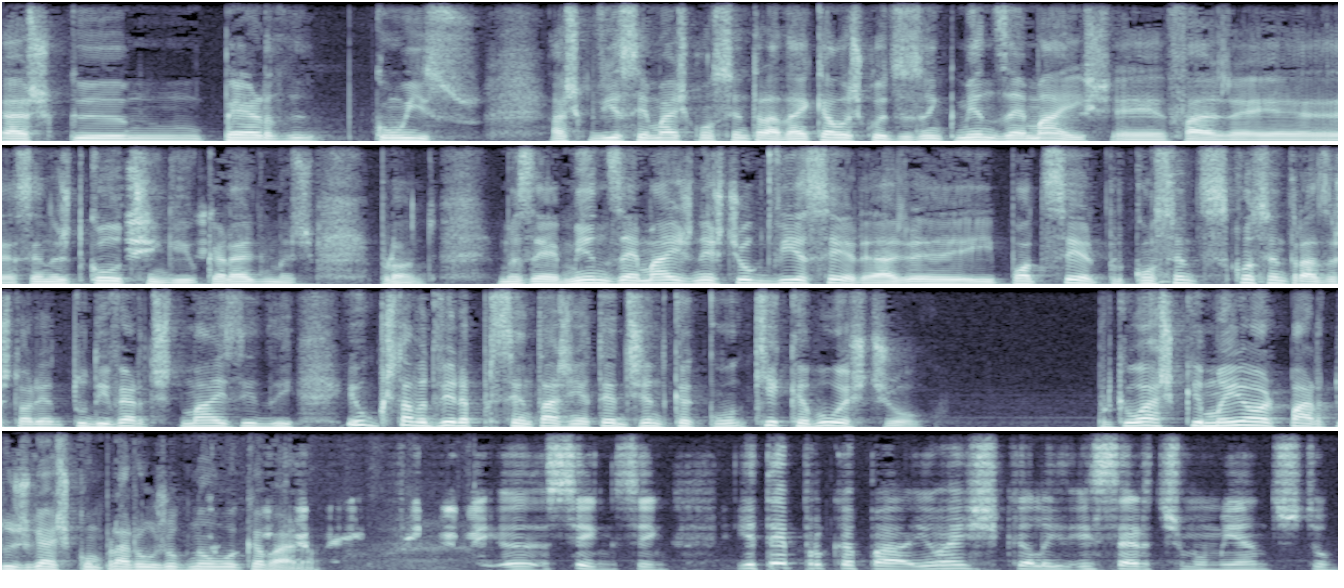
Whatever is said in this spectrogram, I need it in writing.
acho que hum, perde com isso. Acho que devia ser mais concentrado. Há aquelas coisas em que menos é mais, é, faz é, cenas de coaching e o caralho, mas pronto. Mas é menos é mais neste jogo devia ser, Há- e pode ser, porque se concentrares a história, tu divertes-te mais e de- eu gostava de ver a percentagem até de gente que, que acabou este jogo. Porque eu acho que a maior parte dos gajos que compraram o jogo não o acabaram. Sim, sim. E até porque, pá, eu acho que ali em certos momentos tu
